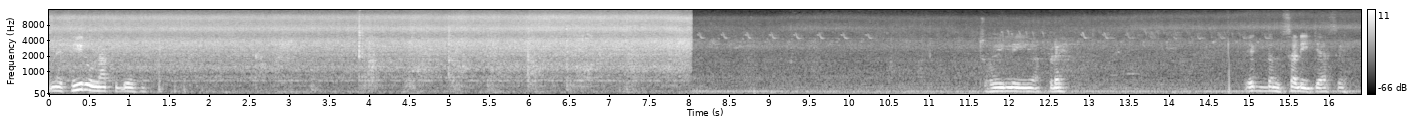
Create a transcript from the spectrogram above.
અને જીરું નાખી દઈશું. જોઈ લઈએ આપણે. એકદમ સડી જશે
